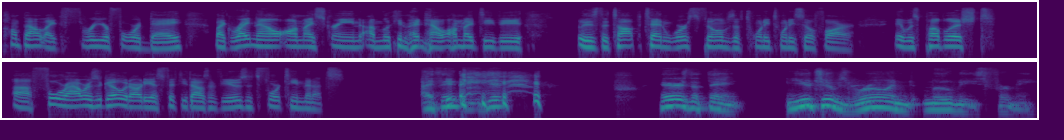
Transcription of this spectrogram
pump out like three or four a day. Like right now on my screen, I'm looking right now on my TV is the top 10 worst films of 2020 so far. It was published uh, four hours ago. It already has 50,000 views. It's 14 minutes. I think here's the thing YouTube's ruined movies for me.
